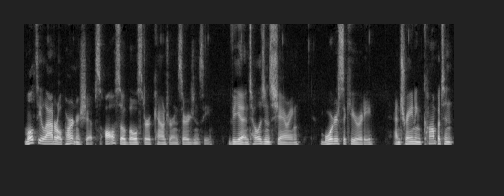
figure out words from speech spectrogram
Multilateral partnerships also bolster counterinsurgency via intelligence sharing, border security, and training competent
